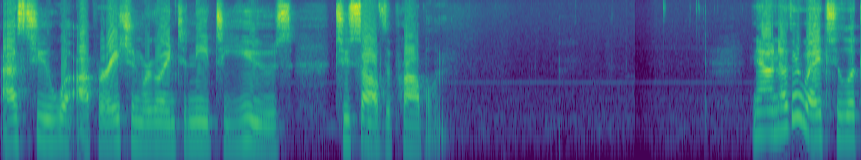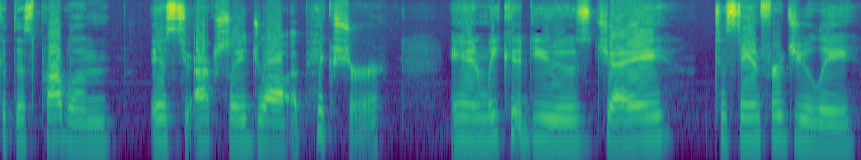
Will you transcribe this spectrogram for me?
as to what operation we're going to need to use to solve the problem. Now another way to look at this problem is to actually draw a picture. And we could use J to stand for Julie.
